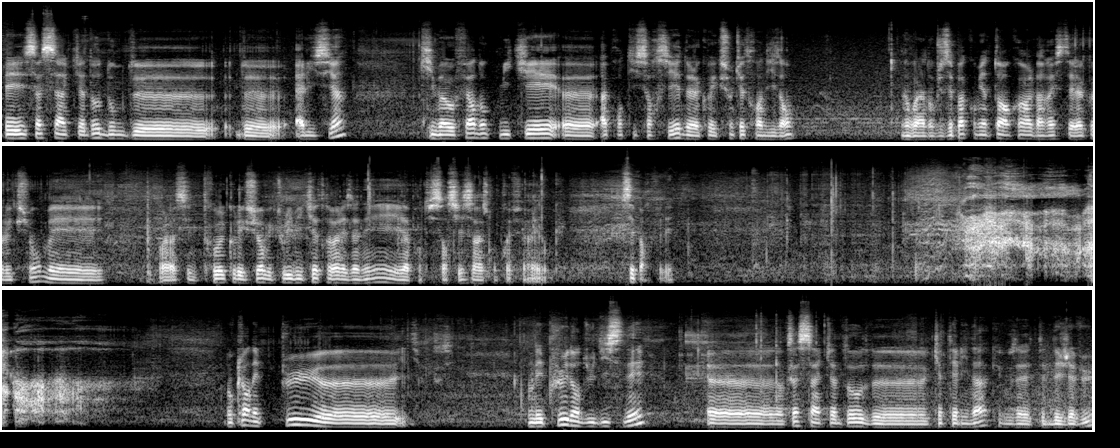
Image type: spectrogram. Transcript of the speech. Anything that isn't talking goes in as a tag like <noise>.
Et ça, c'est un cadeau donc de, de Alicia qui m'a offert donc Mickey euh, apprenti sorcier de la collection 90 ans. Donc voilà, donc je sais pas combien de temps encore elle va rester la collection, mais voilà, c'est une très belle collection avec tous les Mickey à travers les années et apprenti sorcier ça reste mon préféré donc c'est parfait. Donc là on n'est plus euh, on n'est plus dans du Disney. Euh, donc ça c'est un cadeau de Catalina que vous avez peut-être déjà vu.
